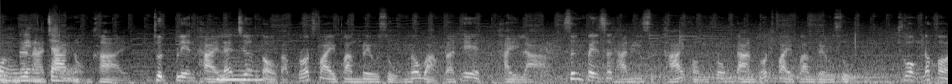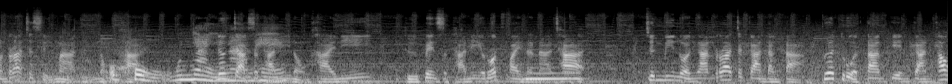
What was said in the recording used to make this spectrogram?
สูงนครหลวงเวีนายงนาจัชานทติร์หนองคาย จุดเปลี่ยนถ่ายและอืมเชื่อมต่อกับรถไฟความเร็วสูงระหว่างประเทศไทยลาวซึ่งเป็นสถานีสุดท้ายของโครงการรถไฟความเร็วสูง ช่วงนครราชสีมาถึงหนองโอ้คาโหยใหญ่เนื่องจากงมสแฮถานีหนองคายนี้ ถือเป็นสถานีรถไฟนานาชาติ จึงมีหน่วยงานราชการต่างๆ เพื่อตรวจตามเกณฑ์การเข้า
